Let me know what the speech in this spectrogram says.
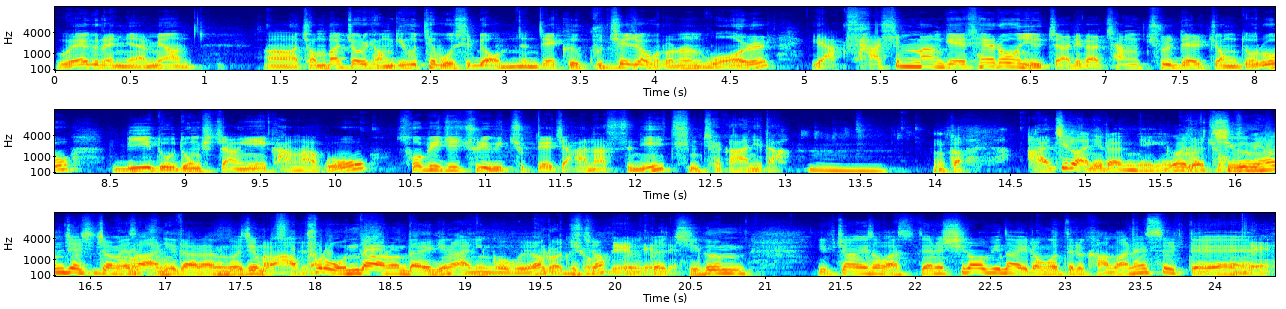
왜 그랬냐면 어, 전반적으로 경기 후퇴 모습이 없는데 그 구체적으로는 월 약 40만 개의 새로운 일자리가 창출될 정도로 미 노동 시장이 강하고 소비 지출이 위축되지 않았으니 침체가 아니다. 음. 그러니까 아직 아니라는 얘기인 거죠. 그렇죠. 지금 현재 시점에서 그렇죠. 아니다라는 거지. 뭐 맞습니다. 앞으로 온다 안 온다 얘기는 아닌 거고요. 그렇죠. 그렇죠? 네, 그러니까 네, 네. 지금 입장에서 봤을 때는 실업이나 이런 것들을 감안했을 때 네.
